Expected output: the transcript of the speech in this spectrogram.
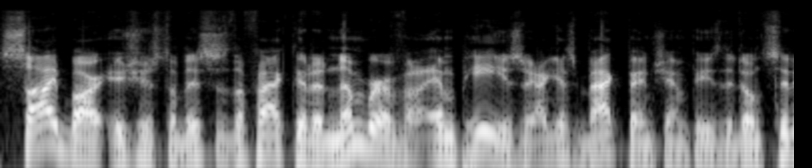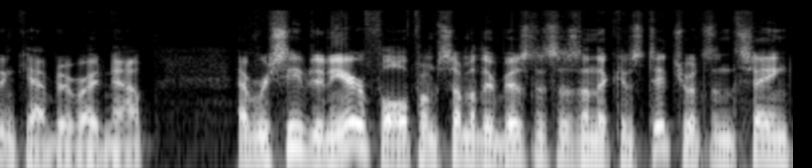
sidebar issues to this is the fact that a number of MPs, I guess backbench MPs that don't sit in cabinet right now, have received an earful from some of their businesses and their constituents and saying,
